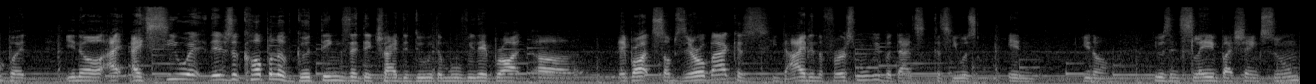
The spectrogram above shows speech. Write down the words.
but you know, I I see what there's a couple of good things that they tried to do with the movie. They brought uh they brought Sub Zero back because he died in the first movie, but that's because he was in, you know, he was enslaved by Shang Tsung.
